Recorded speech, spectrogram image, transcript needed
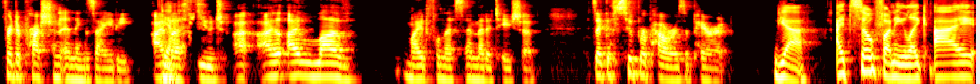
for depression and anxiety. I'm yes. a huge, I, I, I love mindfulness and meditation. It's like a superpower as a parent. Yeah, it's so funny. Like I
